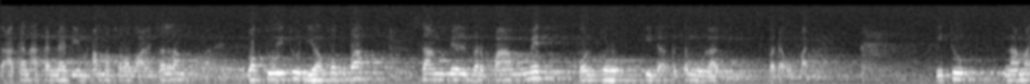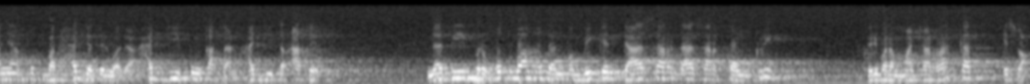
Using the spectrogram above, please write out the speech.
seakan-akan Nabi Muhammad SAW waktu itu dia khutbah sambil berpamit untuk tidak ketemu lagi kepada umatnya. Itu namanya khutbah hajatul wada, haji pungkasan, haji terakhir. Nabi berkhutbah dan membuat dasar-dasar konkret daripada masyarakat Islam.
